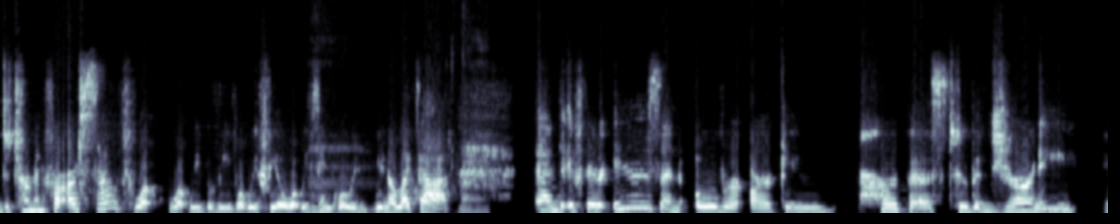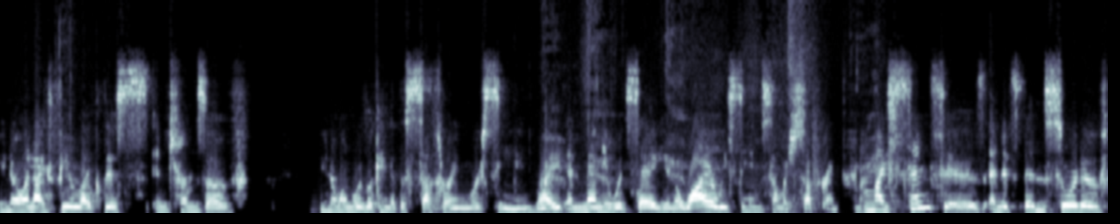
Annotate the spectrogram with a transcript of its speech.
determine for ourselves what what we believe what we feel what we mm. think what we you know like that right. and if there is an overarching purpose to the journey you know and i feel like this in terms of you know when we're looking at the suffering we're seeing right and many would say you know why are we seeing so much suffering my sense is and it's been sort of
